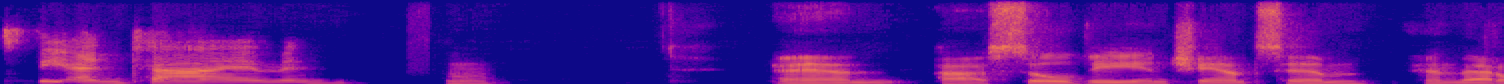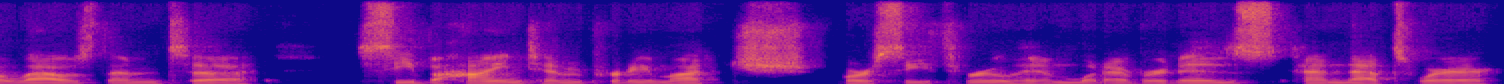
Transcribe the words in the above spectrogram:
it's the end time and And uh, Sylvie enchants him, and that allows them to see behind him pretty much or see through him, whatever it is. And that's where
